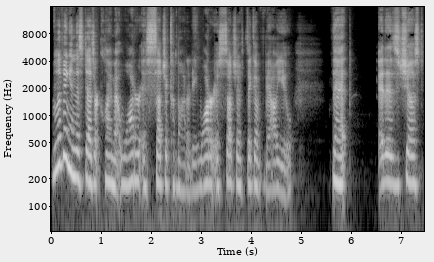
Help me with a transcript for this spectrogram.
living in this desert climate, water is such a commodity. Water is such a thing of value that it is just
